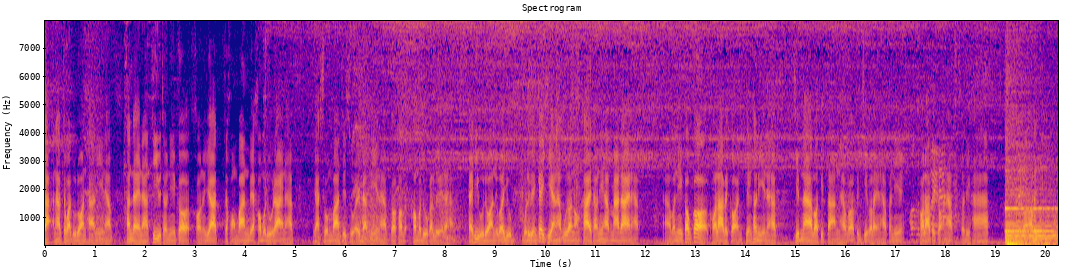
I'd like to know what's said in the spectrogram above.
ศะนะครับจังหวัดอุดรธานีนะครับท่านใดนะครับที่อยู่แถวนี้ก็ขออนุญาตเจ้าของบ้านแวะเข้ามาดูได้นะครับ อยากชมบ้านสวยๆแบบนี้นะครับก็เข้าเข้ามาดูกันเลยนะครับใครที่อยู่อุดรหรือว่าอยู่บริเวณใกล้เคียงนะครับอุดรหนองคายแถวนี้ครับมาได้นะครับวันนี้ก็ขอลาไปก่อนเพียงเท่านี้นะครับ คลิปหน้ารอติดตามนะครับว่าเป็นคลิปอะไรนะครับ วันนี้ขอลาไปก่อนนะครับ สวัสดีครับเอาเลย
